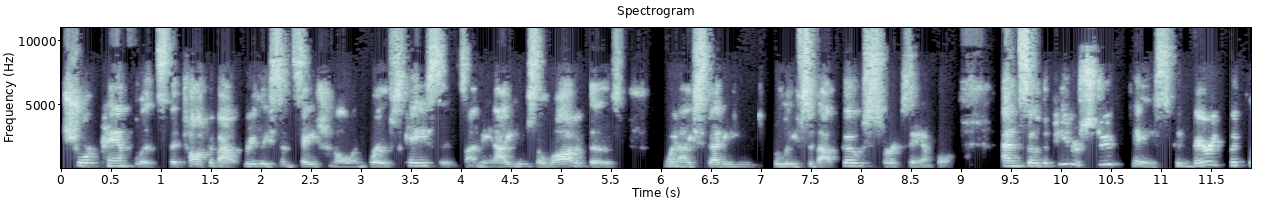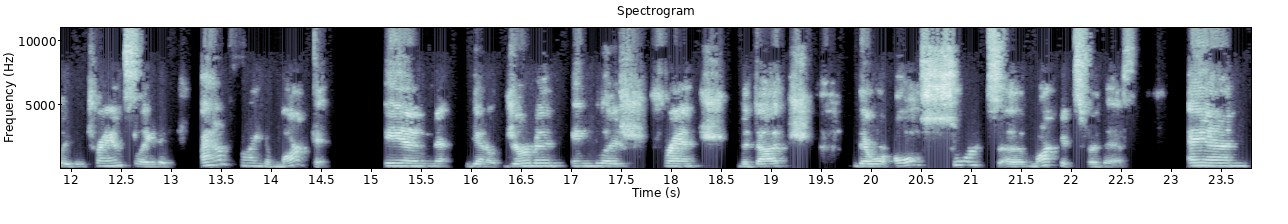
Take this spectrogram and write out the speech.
short pamphlets that talk about really sensational and gross cases. I mean, I use a lot of those when I studied beliefs about ghosts, for example. And so the Peter Stube case could very quickly be translated and find a market in, you know, German, English, French, the Dutch, there were all sorts of markets for this. And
